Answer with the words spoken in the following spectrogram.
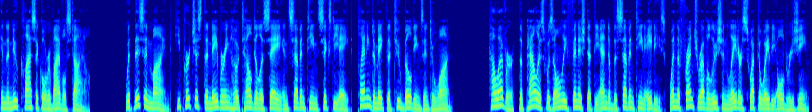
in the new classical revival style. With this in mind, he purchased the neighbouring Hôtel de la Lassay in 1768, planning to make the two buildings into one. However, the palace was only finished at the end of the 1780s, when the French Revolution later swept away the old regime.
